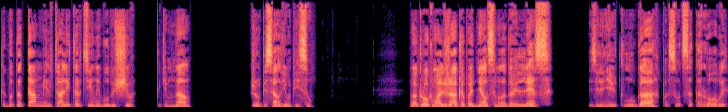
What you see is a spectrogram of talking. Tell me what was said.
как будто там мелькали картины будущего, каким нам же живописал его пису. Вокруг мальжака поднялся молодой лес, зеленеют луга, пасутся коровы,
